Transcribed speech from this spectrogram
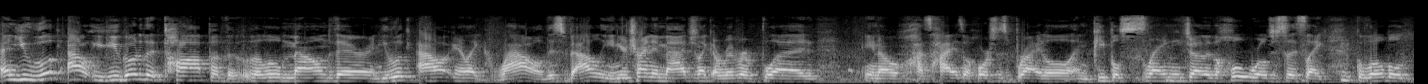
And you look out, you, go to the top of the, the, little mound there, and you look out, and you're like, wow, this valley. And you're trying to imagine like a river of blood you know, as high as a horse's bridle, and people slaying each other. The whole world just this like global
